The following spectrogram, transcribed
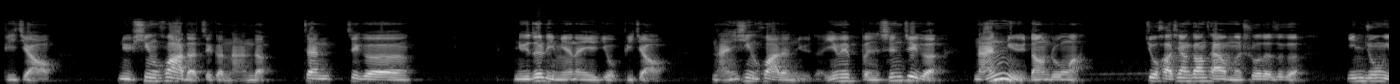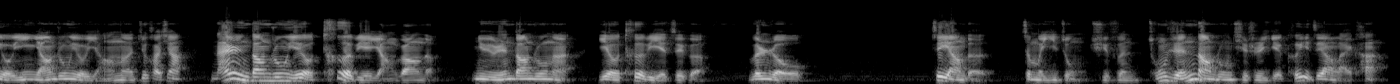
比较女性化的这个男的，在这个女的里面呢也有比较男性化的女的，因为本身这个男女当中啊，就好像刚才我们说的这个。阴中有阴，阳中有阳呢，就好像男人当中也有特别阳刚的，女人当中呢也有特别这个温柔这样的这么一种区分。从人当中其实也可以这样来看，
